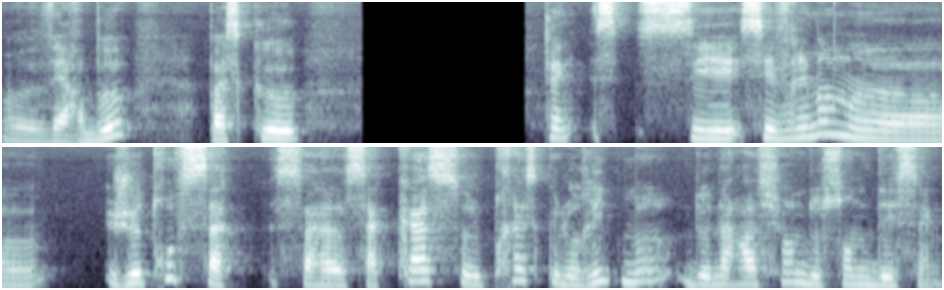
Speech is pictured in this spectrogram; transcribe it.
euh, verbeux parce que c'est vraiment. Euh, je trouve ça, ça, ça casse presque le rythme de narration de son dessin.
